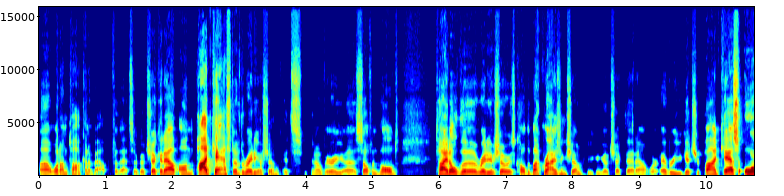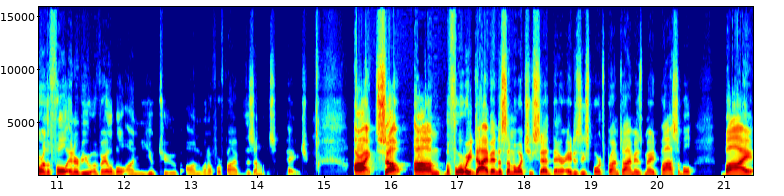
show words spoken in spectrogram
uh, what I'm talking about for that. So go check it out on the podcast of the radio show. It's you know very uh, self-involved title. The radio show is called the Buck Rising Show. You can go check that out wherever you get your podcasts, or the full interview available on YouTube on 104.5 The Zones page. All right. So um, before we dive into some of what you said there, A to Z Sports Prime Time is made possible by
